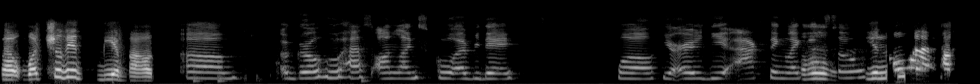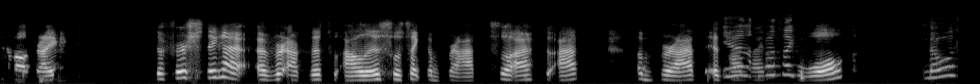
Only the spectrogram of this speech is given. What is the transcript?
But what should it be about? Um, a girl who has online school every day. Well, you're already acting like Oh, that, so you know what I'm talking about, right? The first thing I ever acted to Alice was like a brat. So I have to act a brat in Yeah, online like- school. That was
